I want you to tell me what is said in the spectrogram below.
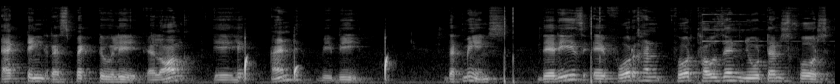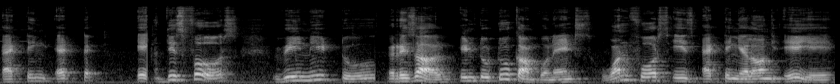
acting respectively along A and BB. That means there is a 4000 newtons force acting at A. This force we need to resolve into two components. One force is acting along AA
